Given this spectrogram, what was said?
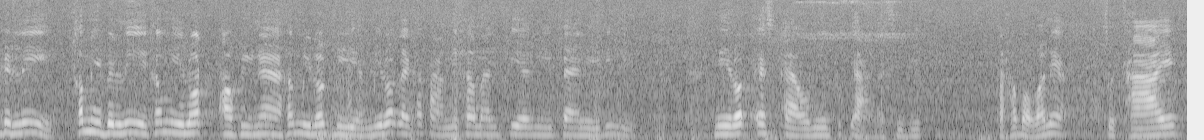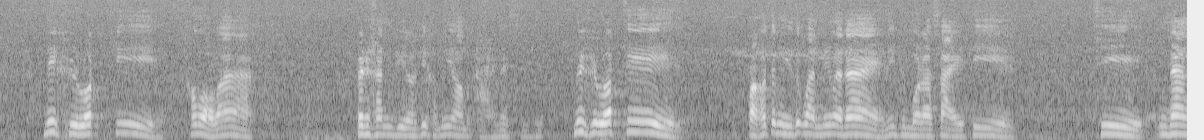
เบลลี่เขามีเบลลี่เขามีรถอัลพีนาเขามีรถบีมีรถอะไรก็ตามมีคามันเกียร์มีแฟรีดี้มีรถ SL มีทุกอย่างในชีวิต แต่เขาบอกว่าเนี่ยสุดท้ายนี่คือรถที่เขาบอกว่า เป็นคันเดียวที่เขาไม่ยอมขายในชีวิต นี่คือรถที่กว่าเขาจะมีทุกวันนี้มาได้ นี่คือมอเตอร์ไซค์ที่ที่นั่ง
